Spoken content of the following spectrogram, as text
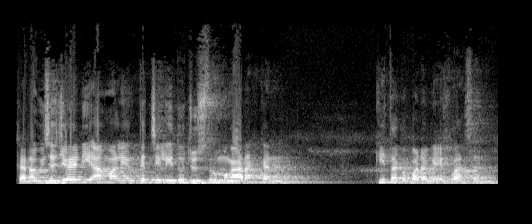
Karena bisa jadi amal yang kecil itu justru mengarahkan kita kepada keikhlasan.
